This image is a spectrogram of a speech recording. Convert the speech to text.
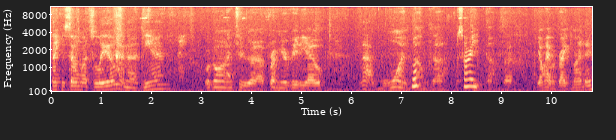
Thank you so much, Leo. And again, we're going to, uh, from your video, not one thumbs up, Sorry. thumbs up. Y'all have a great Monday.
